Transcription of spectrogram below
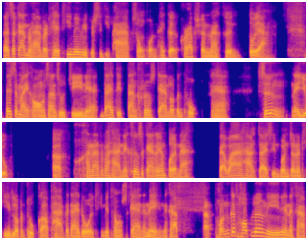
และจากการบริหารประเทศที่ไม่มีประสิทธิภาพส่งผลให้เกิดคอร์รัปชันมากขึ้น ตัวอย่าง ในสมัยขององซานซูจีเนี่ยได้ติดตั้งเครื่องสแกนรถบรรทุกนะฮะซึ่งในยุคเออคณะรัฐประหารเนี่ยเครื่องสแกนก็ยังเปิดนะ แต่ว่าหากจ่ายสินบนเจ้าหน้าที่รถบรรทุกก็ผ่านไปได้โดยที่ไม่ต้องสแกนนั่นเองนะครับครับ ผลกระทบเรื่องนี้เนี่ยนะครับ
